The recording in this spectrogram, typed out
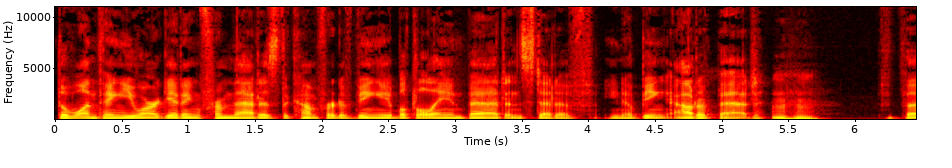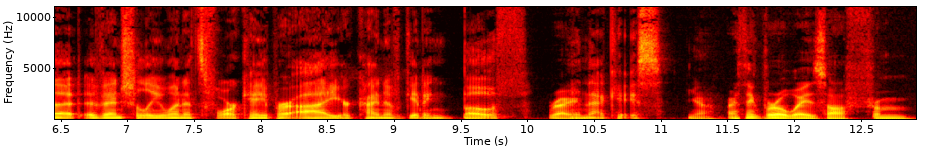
the one thing you are getting from that is the comfort of being able to lay in bed instead of you know being out of bed. But eventually, when it's 4K per eye, you're kind of getting both. Right. In that case, Yeah, I think we're a ways off from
